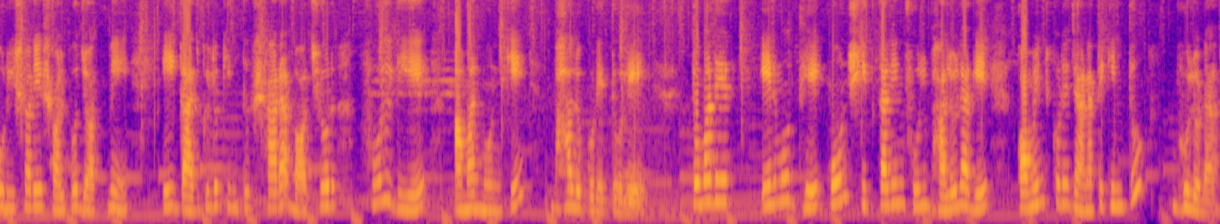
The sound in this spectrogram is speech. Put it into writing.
পরিসরে, স্বল্প যত্নে, এই গাছগুলো কিন্তু সারা বছর ফুল দিয়ে আমার মনকে ভালো করে তোলে। তোমাদের এর মধ্যে কোন শীতকালীন ফুল ভালো লাগে কমেন্ট করে জানাতে কিন্তু ভুলো না।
